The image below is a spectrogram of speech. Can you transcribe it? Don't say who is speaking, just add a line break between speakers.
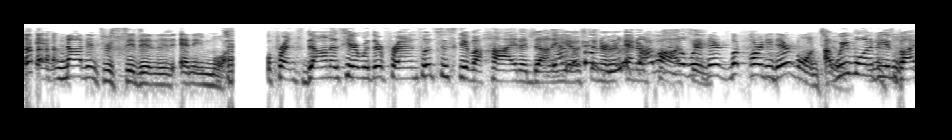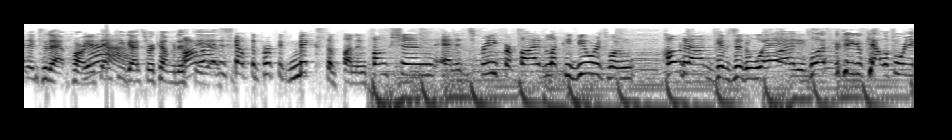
I'm not interested in it anymore.
Friends, Donna's here with her friends. Let's just give a hi to Donna
Yeah,
Yost and her, and her
posse. I want to know where
posse.
they're- what party they're going to.
Uh, we want to be invited to that party. Thank you guys for coming to
All
see
right,
us.
it's got the perfect mix of fun and function, and it's free for five lucky viewers when Hodog gives it away.
Plus, the King of California.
